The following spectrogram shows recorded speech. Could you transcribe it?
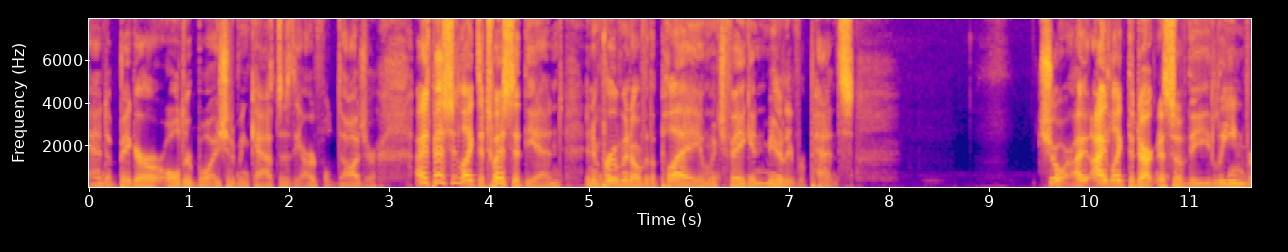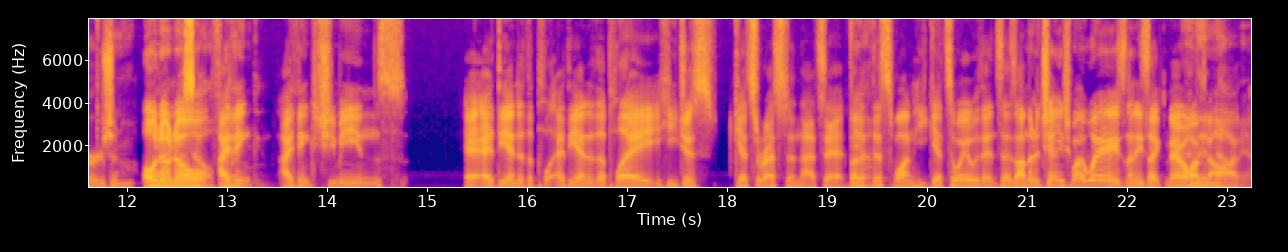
and a bigger or older boy should have been cast as the Artful Dodger. I especially like the twist at the end, an improvement over the play in which Fagin merely repents. Sure, I, I like the darkness of the lean version. Oh no, no. myself, I but- think I think she means at the end of the pl- at the end of the play, he just gets arrested and that's it. But Yeah. at this one, he gets away with it and says, "I'm going to change my ways," and then he's like, "No, And I'm then no, not." yeah.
